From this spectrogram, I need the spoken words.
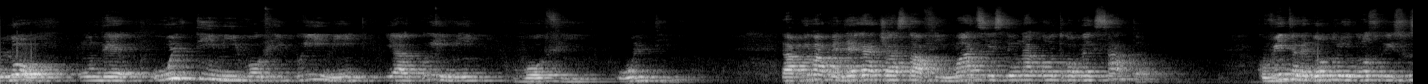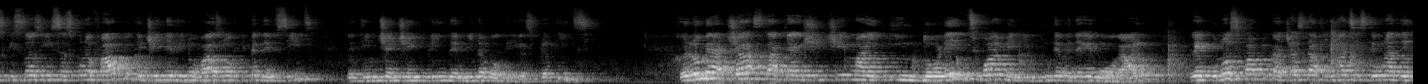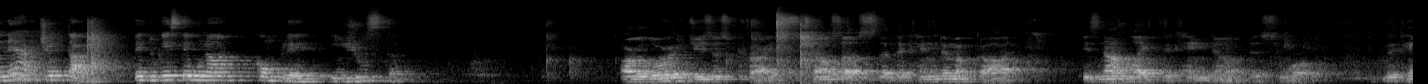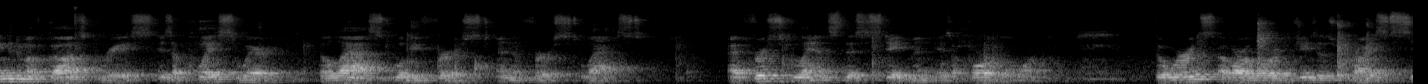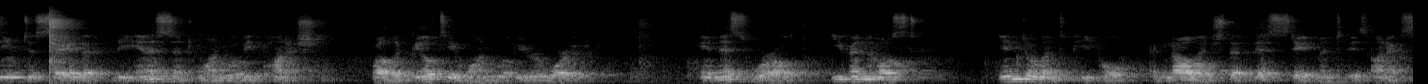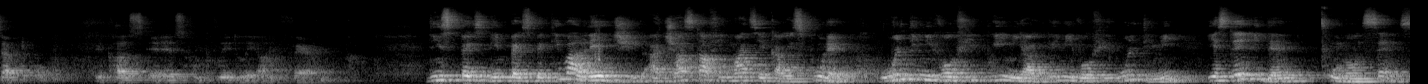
Un loc unde ultimii vor fi primii, iar primii vor fi ultimii. La prima vedere, această afirmație este una controversată. Cuvintele Domnului nostru Isus Hristos îi să spună faptul că cei nevinovați vor fi pedepsiți, în timp ce cei plini de vină vor fi răsplătiți. În lumea aceasta, chiar și cei mai indolenți oameni din punct de vedere moral, recunosc faptul că această afirmație este una de neacceptat, pentru că este una complet injustă. Our Lord Jesus Christ tells us that the kingdom of God is not like the kingdom of this world. The kingdom of God's grace is a place where the last will be first and the first last. At first glance, this statement is a horrible one. The words of our Lord Jesus Christ seem to say that the innocent one will be punished, while the guilty one will be rewarded. In this world, even the most indolent people acknowledge that this statement is unacceptable because it is completely unfair. Din, perspectiva legii, această afirmație care spune ultimii vor fi primii, iar primii vor fi ultimii, este evident un nonsens.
